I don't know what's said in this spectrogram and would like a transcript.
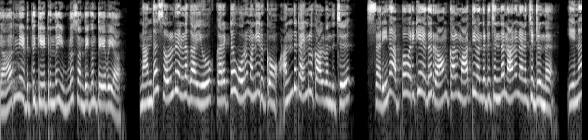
யாருன்னு எடுத்து கேட்டிருந்தா இவ்ளோ சந்தேகம் தேவையா? நான் தான் சொல்றேன்ல காயு கரெக்டா ஒரு மணி இருக்கும். அந்த டைம்ல கால் வந்துச்சு. சரின்னு அப்ப வரைக்கும் ஏதோ ராங் கால் மாத்தி வந்துடுச்சுன்னு தான் நானும் நினைச்சிட்டு இருந்தேன். ஏன்னா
